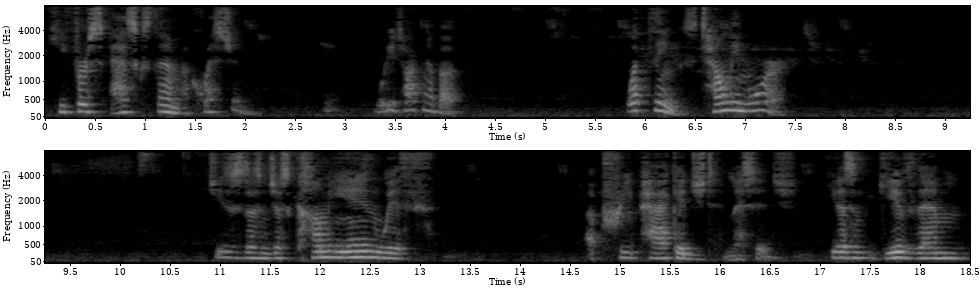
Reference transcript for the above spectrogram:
He first asks them a question What are you talking about? What things? Tell me more. Jesus doesn't just come in with a prepackaged message. He doesn't give them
